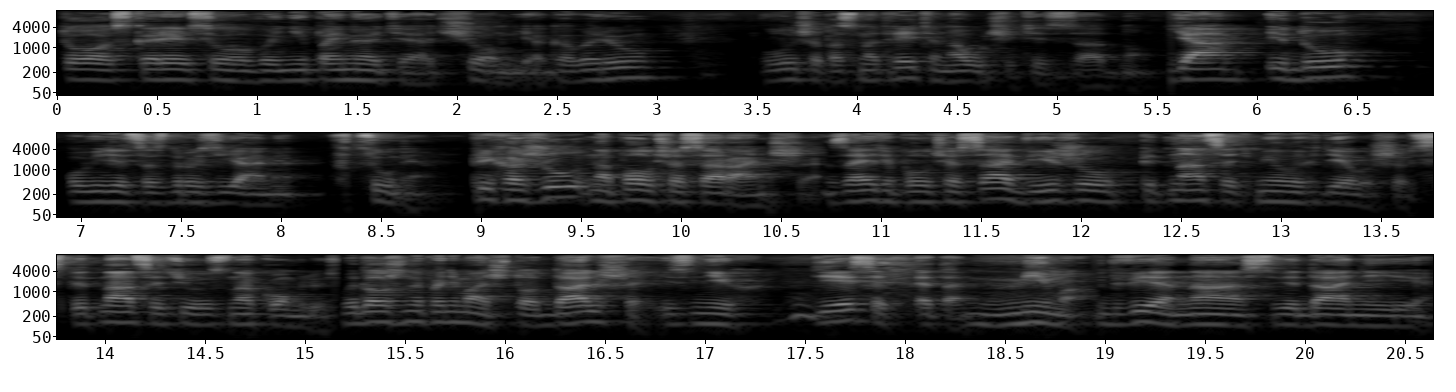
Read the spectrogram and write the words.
то, скорее всего, вы не поймете, о чем я говорю. Лучше посмотрите, научитесь заодно. Я иду увидеться с друзьями в ЦУМе. Прихожу на полчаса раньше. За эти полчаса вижу 15 милых девушек. С 15 знакомлюсь. Вы должны понимать, что дальше из них 10 это мимо. Две на свидании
